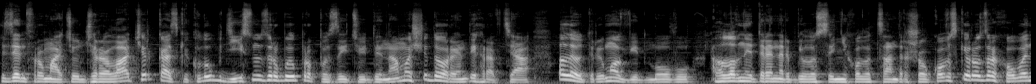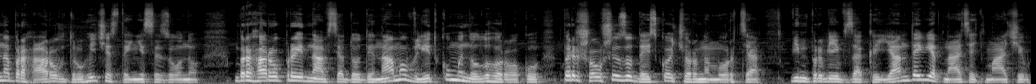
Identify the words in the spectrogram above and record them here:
За інформацією джерела, черкаський клуб дійсно зробив пропозицію Динамо щодо оренди гравця, але отримав відмову. Головний тренер білосиніх Олександр Шовковський розраховує на Брагару в другій частині сезону. Брагару приєднався до Динамо влітку минулого року, перейшовши з одеського чорноморця. Він провів за киян 19 матчів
